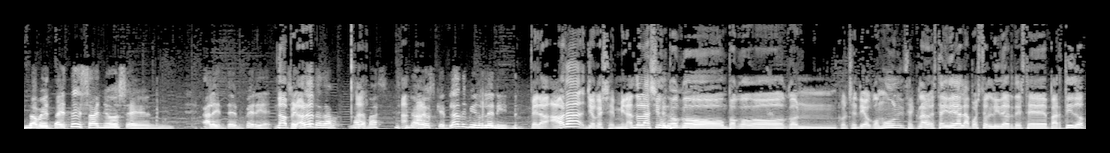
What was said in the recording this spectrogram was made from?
96 años en, a la intemperie. No, pero Se ahora- trata nada, ah, más ah, nada ah. menos que Vladimir Lenin. Pero ahora, yo qué sé, mirándolo así un Pero- poco, un poco con, con sentido común, dice, claro, esta idea la ha puesto el líder de este partido,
